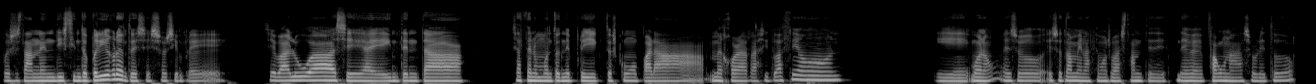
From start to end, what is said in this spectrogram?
pues están en distinto peligro, entonces eso siempre se evalúa, se eh, intenta, se hacen un montón de proyectos como para mejorar la situación. Y bueno, eso, eso también hacemos bastante de, fauna sobre todo.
